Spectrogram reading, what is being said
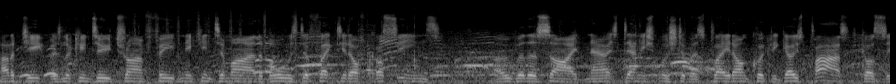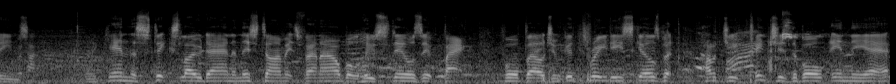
Harjeet was looking to try and feed Nikkin Thimmaiah. The ball was deflected off Cosyns over the side. Now it's Danish Mujtaba's played on quickly, goes past Cosyns. But again, the sticks low down, and this time it's Van Aubel who steals it back for Belgium. Good 3D skills, but Harjeet pinches the ball in the air.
